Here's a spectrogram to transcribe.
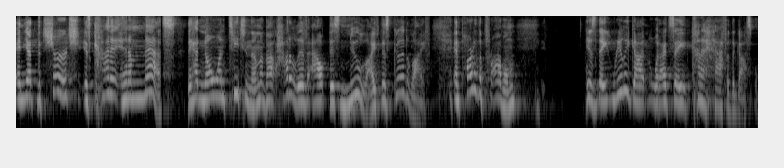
and yet the church is kind of in a mess. They had no one teaching them about how to live out this new life, this good life. And part of the problem is they really got what I'd say kind of half of the gospel.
